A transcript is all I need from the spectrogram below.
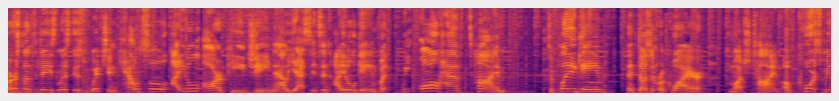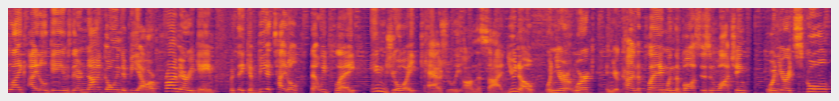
First on today's list is Witch and Council Idle RPG. Now yes, it's an idle game, but we all have time to play a game that doesn't require much time. Of course, we like idle games. They're not going to be our primary game, but they could be a title that we play, enjoy casually on the side. You know, when you're at work and you're kind of playing when the boss isn't watching, when you're at school,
